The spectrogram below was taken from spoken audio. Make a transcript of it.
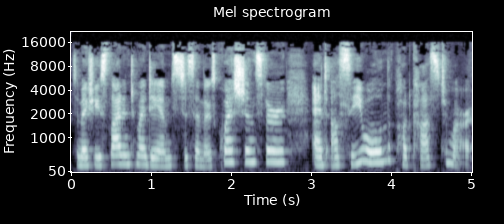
So make sure you slide into my DMs to send those questions through, and I'll see you all on the podcast tomorrow.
